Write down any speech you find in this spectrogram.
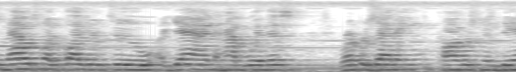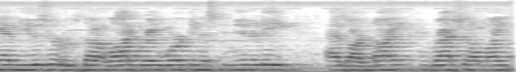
So now it's my pleasure to, again, have with us, representing Congressman Dan Meuser, who's done a lot of great work in this community as our ninth congressional, ninth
